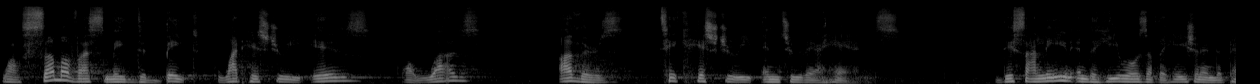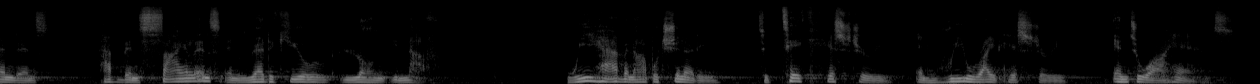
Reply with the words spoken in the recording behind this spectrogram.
While some of us may debate what history is or was, others take history into their hands. Dessalines and the heroes of the Haitian independence have been silenced and ridiculed long enough. We have an opportunity to take history and rewrite history into our hands.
